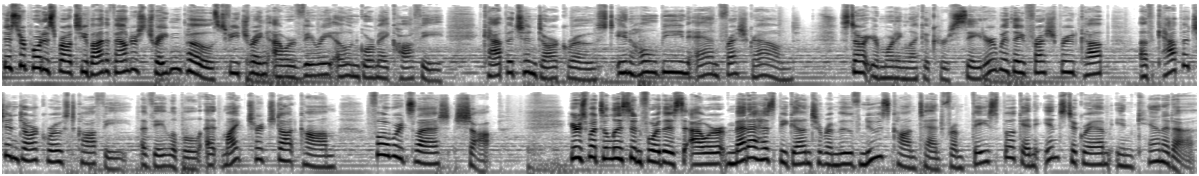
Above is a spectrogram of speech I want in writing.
This report is brought to you by the Founders Trade and Post, featuring our very own gourmet coffee, Capuchin Dark Roast, in whole bean and fresh ground. Start your morning like a crusader with a fresh brewed cup of Capuchin Dark Roast coffee, available at mikechurch.com forward slash shop. Here's what to listen for this hour Meta has begun to remove news content from Facebook and Instagram in Canada.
